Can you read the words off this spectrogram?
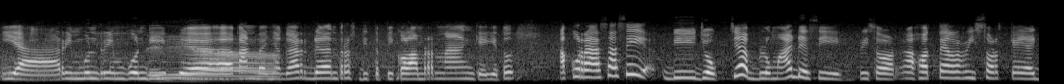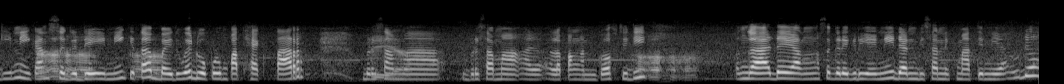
Iya, rimbun-rimbun di Iya. eh, kan banyak garden, terus di tepi kolam renang kayak gitu. Aku rasa sih di Jogja belum ada sih resort eh, hotel resort kayak gini kan Ah, segede ini. Kita ah. by the way 24 hektar bersama bersama eh, lapangan golf. Jadi Ah, ah, ah. Nggak ada yang segede-gede ini dan bisa nikmatin ya udah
